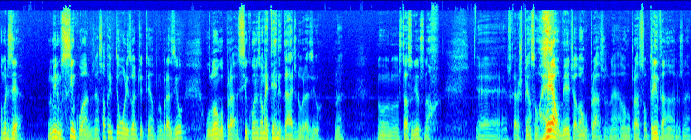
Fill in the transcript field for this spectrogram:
Vamos dizer, no mínimo cinco anos, né? só para ele ter um horizonte de tempo. No Brasil, o longo prazo, cinco anos é uma eternidade no Brasil. Né? No, nos Estados Unidos, não. É, os caras pensam realmente a longo prazo. Né? A longo prazo são 30 anos. Né?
